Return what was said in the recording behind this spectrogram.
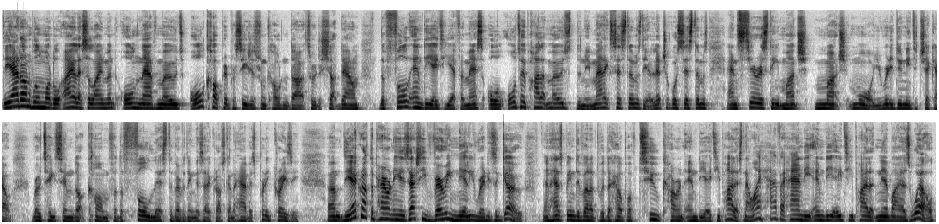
The add-on will model ILS alignment, all nav modes, all cockpit procedures from cold and dark through to shutdown, the full MD80 FMS, all autopilot modes, the pneumatic systems, the electrical systems, and seriously much, much, much more. You really do need to check out rotatesim.com for the full list of everything this aircraft's going to have. It's pretty crazy. Um, the aircraft apparently is actually very nearly ready to go and has been developed with the help of two current MD-80 pilots. Now, I have a handy MD-80 pilot nearby as well,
